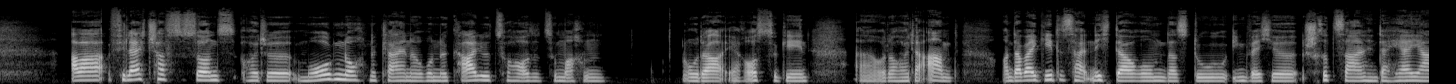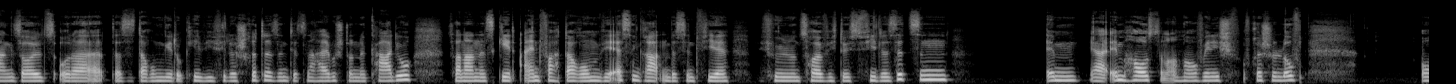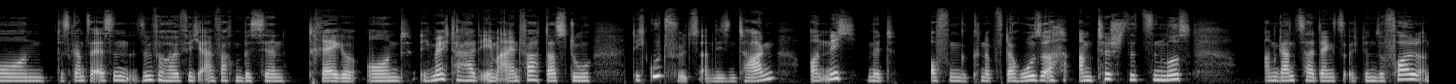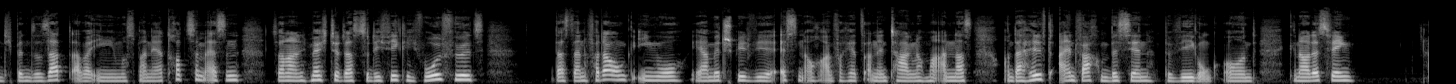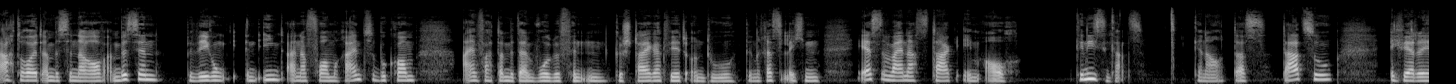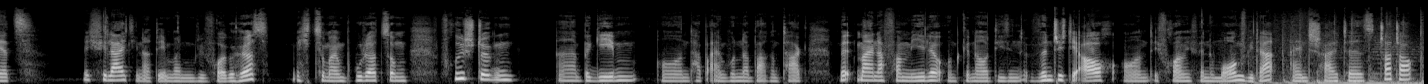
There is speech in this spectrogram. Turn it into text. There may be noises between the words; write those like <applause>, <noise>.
Aber vielleicht schaffst du es sonst heute Morgen noch eine kleine Runde Cardio zu Hause zu machen oder eher rauszugehen äh, oder heute Abend. Und dabei geht es halt nicht darum, dass du irgendwelche Schrittzahlen hinterherjagen sollst oder dass es darum geht, okay, wie viele Schritte sind jetzt eine halbe Stunde Cardio, sondern es geht einfach darum, wir essen gerade ein bisschen viel, wir fühlen uns häufig durchs viele Sitzen im, ja, im Haus, dann auch noch wenig frische Luft. Und das ganze Essen sind wir häufig einfach ein bisschen träge. Und ich möchte halt eben einfach, dass du dich gut fühlst an diesen Tagen und nicht mit offen geknöpfter Hose <laughs> am Tisch sitzen muss und ganz Zeit denkst, ich bin so voll und ich bin so satt, aber irgendwie muss man ja trotzdem essen, sondern ich möchte, dass du dich wirklich wohlfühlst, dass deine Verdauung irgendwo ja mitspielt. Wir essen auch einfach jetzt an den Tagen nochmal anders und da hilft einfach ein bisschen Bewegung und genau deswegen achte heute ein bisschen darauf, ein bisschen Bewegung in irgendeiner Form reinzubekommen, einfach damit dein Wohlbefinden gesteigert wird und du den restlichen ersten Weihnachtstag eben auch genießen kannst. Genau, das dazu. Ich werde jetzt mich vielleicht, je nachdem, wann du die Folge hörst, mich zu meinem Bruder zum Frühstücken äh, begeben und habe einen wunderbaren Tag mit meiner Familie und genau diesen wünsche ich dir auch und ich freue mich, wenn du morgen wieder einschaltest. Ciao, ciao.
